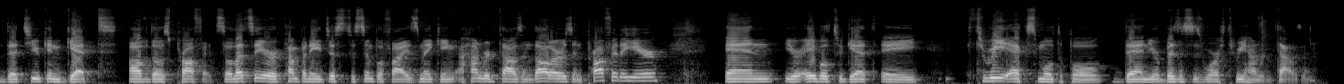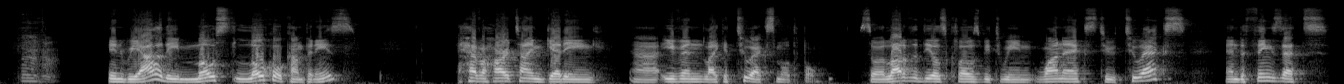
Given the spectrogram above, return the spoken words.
that you can get of those profits. So let's say your company, just to simplify, is making $100,000 in profit a year, and you're able to get a 3x multiple, then your business is worth 300,000. Mm-hmm in reality, most local companies have a hard time getting uh, even like a 2x multiple. So a lot of the deals close between 1x to 2x. And the things that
